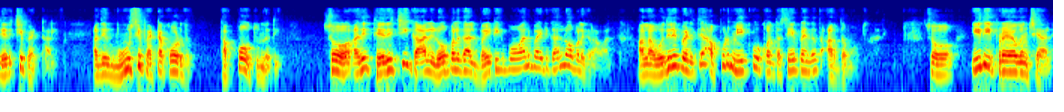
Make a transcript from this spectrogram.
తెరిచి పెట్టాలి. అది మూసి పెట్టకూడదు. తప్పు అవుతుంది అది సో అది తెరిచి గాలి లోపల గాలి బయటికి పోవాలి బయట గాలి లోపలికి రావాలి. అలా వదిలిపెడితే అప్పుడు మీకు కొంతసేపు అయిన తర్వాత అర్థమవుతుంది అది సో ఇది ప్రయోగం చేయాలి.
